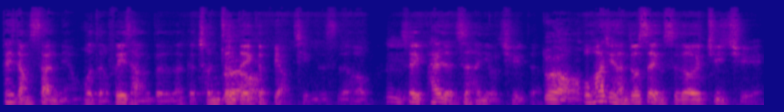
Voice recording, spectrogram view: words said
非常善良或者非常的那个纯真的一个表情的时候，嗯，所以拍人是很有趣的。对啊，我发觉很多摄影师都会拒绝，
